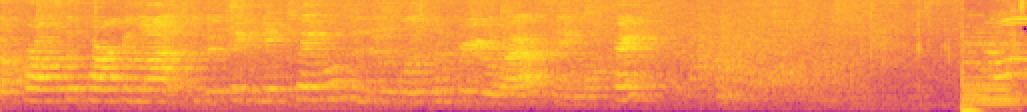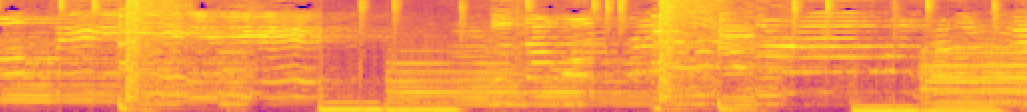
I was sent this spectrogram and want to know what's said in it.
across the parking lot to the picnic tables and just listen for your last name, okay? Thank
